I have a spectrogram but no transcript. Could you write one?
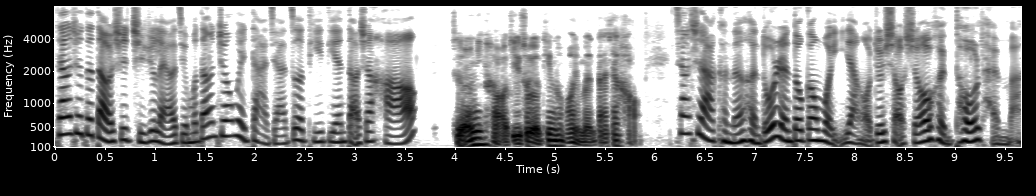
太阳盛德导师持续来到节目当中为大家做提点。导师好。子荣你好，及所有听众朋友们，大家好。像是啊，可能很多人都跟我一样哦，就小时候很偷懒嘛，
